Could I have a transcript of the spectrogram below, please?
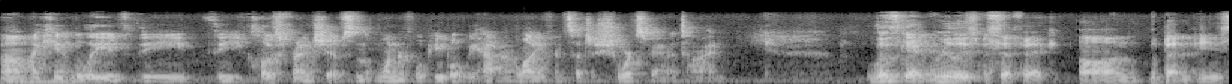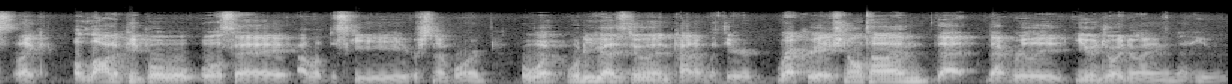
Um, I can't believe the the close friendships and the wonderful people that we have in our life in such a short span of time. Let's get really specific on the Bend piece. Like a lot of people will say, "I love to ski or snowboard." What What are you guys doing, kind of with your recreational time that that really you enjoy doing and that you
